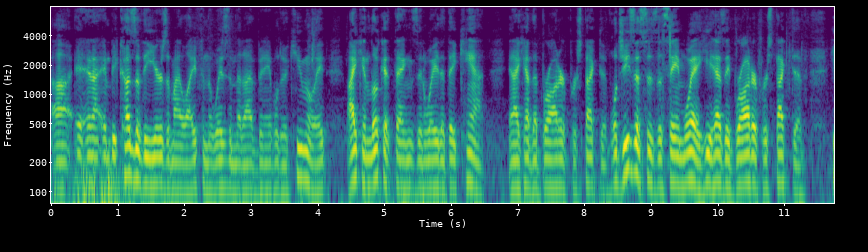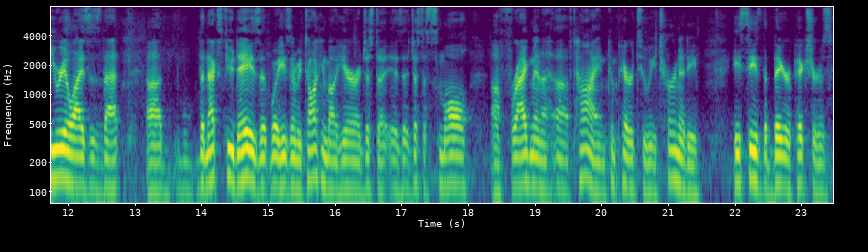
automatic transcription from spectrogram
Uh, and, I, and because of the years of my life and the wisdom that I've been able to accumulate, I can look at things in a way that they can't. And I have that broader perspective. Well, Jesus is the same way. He has a broader perspective. He realizes that uh, the next few days that what he's going to be talking about here are just a, is a, just a small uh, fragment of time compared to eternity. He sees the bigger pictures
